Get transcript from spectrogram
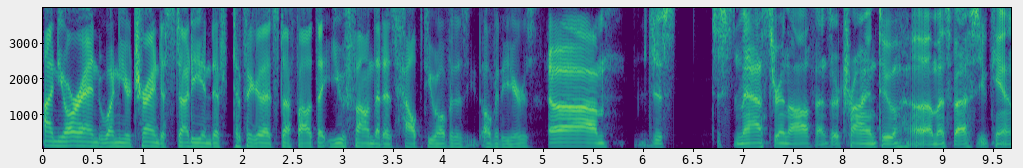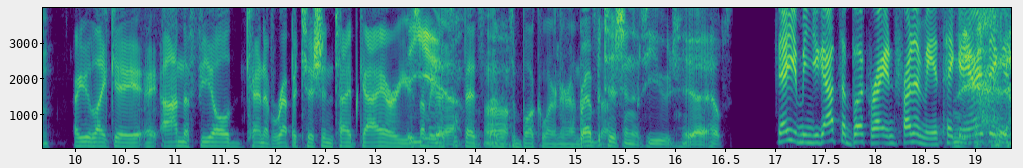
on your end when you're trying to study and to, to figure that stuff out that you found that has helped you over the over the years? Um, just just mastering the offense or trying to um, as fast as you can. Are you like a, a on the field kind of repetition type guy, or are you somebody Yeah. that's, that's that's a book learner? On that stuff? Repetition is huge. Yeah, it helps. Yeah, I mean, you got the book right in front of me. It's taking everything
